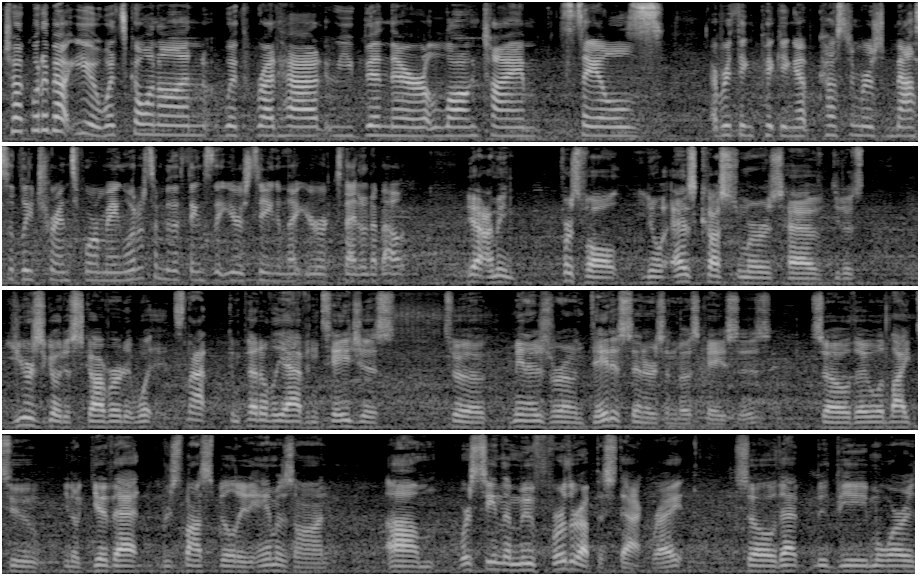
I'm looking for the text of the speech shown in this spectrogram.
Chuck, what about you? What's going on with Red Hat? You've been there a long time, sales, everything picking up, customers massively transforming. What are some of the things that you're seeing and that you're excited about? Yeah, I mean, first of all, you know, as customers have you know, years ago discovered, it, it's not competitively advantageous to manage their own data centers in most cases, so they would like to you know, give that responsibility to Amazon. Um, we're seeing them move further up the stack, right? So that would be more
